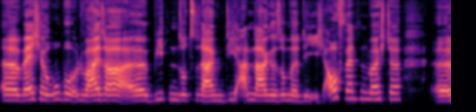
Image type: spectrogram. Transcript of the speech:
äh, welche Robo-Advisor äh, bieten sozusagen die Anlagesumme, die ich aufwenden möchte. Äh,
